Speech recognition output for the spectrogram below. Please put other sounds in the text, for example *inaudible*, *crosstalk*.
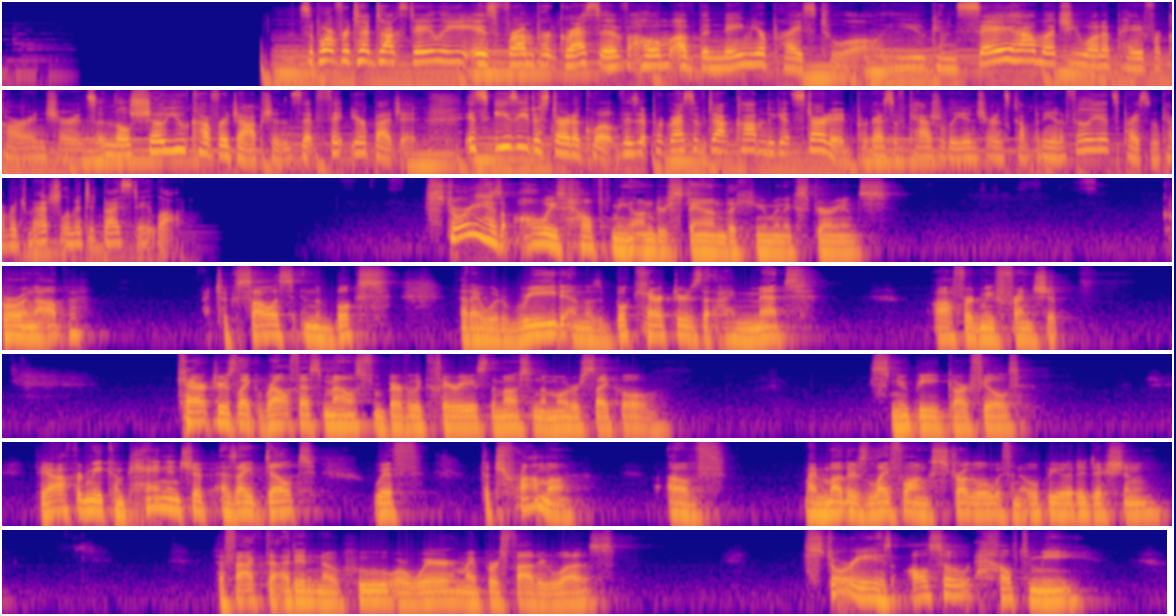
Support for TED Talks Daily is from Progressive, home of the Name Your Price tool. You can say how much you want to pay for car insurance, and they'll show you coverage options that fit your budget. It's easy to start a quote. Visit progressive.com to get started. Progressive Casualty Insurance Company and affiliates, price and coverage match limited by state law. Story has always helped me understand the human experience. Growing up, I took solace in the books that I would read, and those book characters that I met offered me friendship. Characters like Ralph S. Mouse from Beverly Cleary's The Mouse and the Motorcycle, Snoopy, Garfield. They offered me companionship as I dealt with the trauma of my mother's lifelong struggle with an opioid addiction, the fact that I didn't know who or where my birth father was story has also helped me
